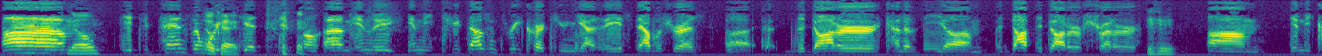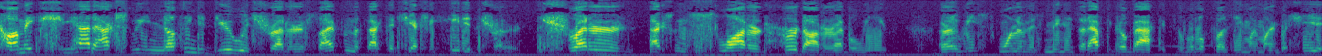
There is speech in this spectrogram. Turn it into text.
Um, No. It depends on where Okay. you get it from. um, in the in the 2003 cartoon, yeah, they establish her as uh, the daughter, kind of the um, adopted daughter of Shredder. hmm Um, in the comics, she had actually nothing to do with Shredder, aside from the fact that she actually hated Shredder. Shredder actually slaughtered her daughter, I believe, or at least one of his minions. I'd have to go back; it's a little fuzzy in my mind. But she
